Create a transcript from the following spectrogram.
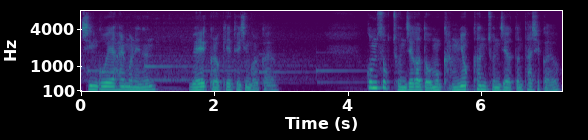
친구의 할머니는 왜 그렇게 되신 걸까요? 꿈속 존재가 너무 강력한 존재였던 탓일까요?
